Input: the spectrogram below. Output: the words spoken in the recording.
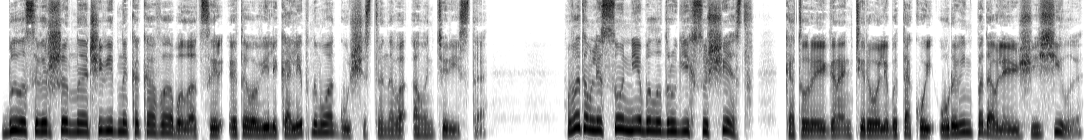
было совершенно очевидно, какова была цель этого великолепно могущественного авантюриста. В этом лесу не было других существ, которые гарантировали бы такой уровень подавляющей силы,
